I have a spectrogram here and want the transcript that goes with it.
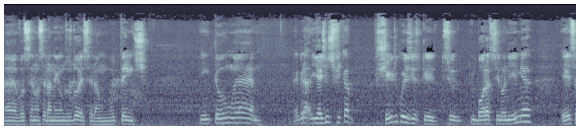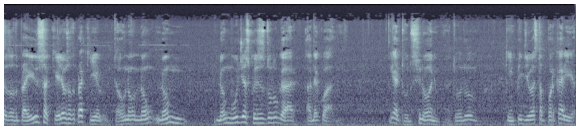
é, você não será nenhum dos dois, será um utente. Então é, é e a gente fica cheio de coisinhas, porque se, embora sinonímia, esse é usado para isso, aquele é usado para aquilo. Então não, não, não, não mude as coisas do lugar adequado. E é tudo sinônimo, é tudo quem pediu esta porcaria.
